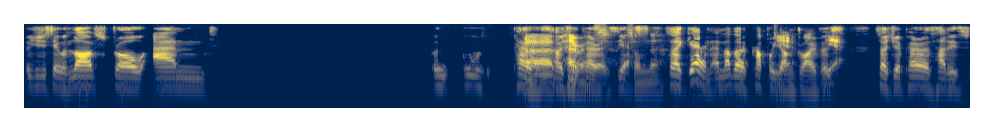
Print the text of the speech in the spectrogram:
Did you say it was Lance Stroll and who, who was? Perez? Uh, Sergio Perez, Perez, yes. So again, another couple young drivers. yeah. Sergio Perez had his,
